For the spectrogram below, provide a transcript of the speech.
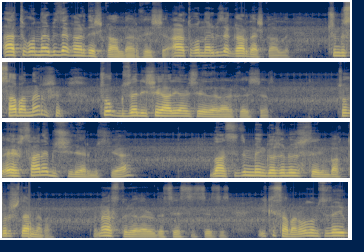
artık onlar bize kardeş kaldı arkadaşlar. Artık onlar bize kardeş kaldı. Çünkü sabanlar çok güzel işe yarayan şeyler arkadaşlar. Çok efsane bir şeylermiş ya. Lan sizin ben gözünüzü seveyim. Bak duruşlarına bak. Nasıl duruyorlar orada sessiz sessiz. İki saban oğlum size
